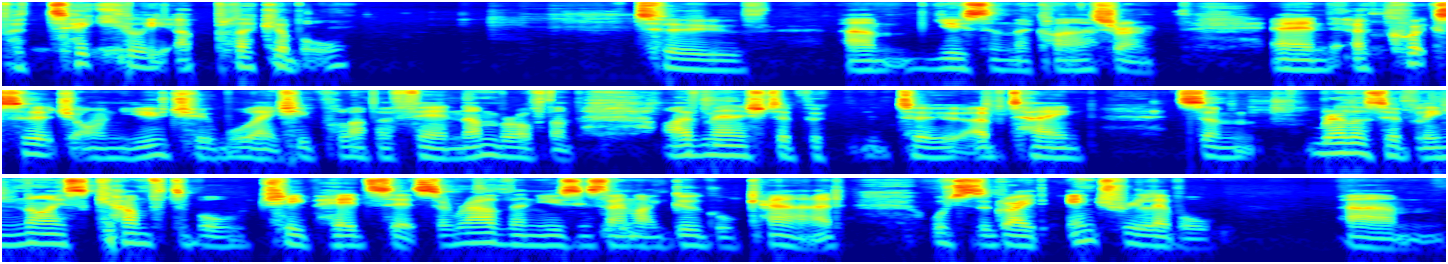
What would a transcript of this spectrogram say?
particularly applicable to um, use in the classroom. And a quick search on YouTube will actually pull up a fair number of them. I've managed to, to obtain some relatively nice, comfortable, cheap headsets. So rather than using something like Google Card, which is a great entry level um,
